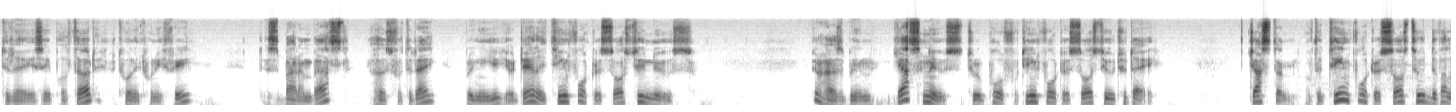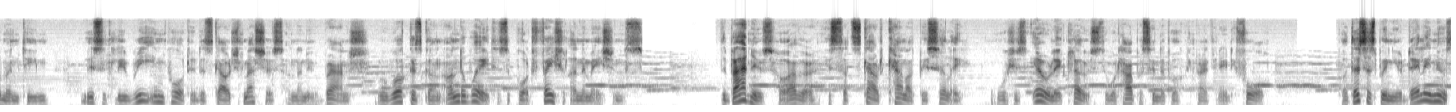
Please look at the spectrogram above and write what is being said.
Today is April 3rd, 2023. This is Bad and Best, your host for today, bringing you your daily Team Fortress Source 2 news. There has been yes news to report for Team Fortress Source 2 today. Justin of the Team Fortress Source 2 development team recently re-imported the Scout's meshes on a new branch, where work has gone underway to support facial animations. The bad news, however, is that Scout cannot be silly, which is eerily close to what happens in the book 1984. But this has been your daily news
